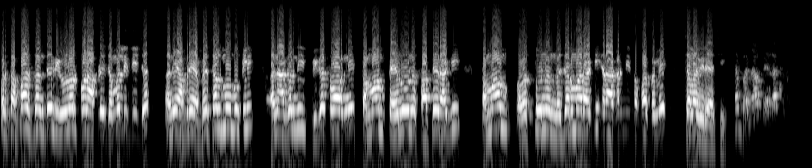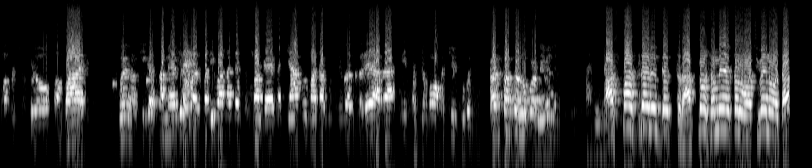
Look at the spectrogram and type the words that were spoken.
પણ તપાસ અંતે રિવોલ્વર પણ આપણે જમા લીધી છે અને આપણે એફએસએલમાં મોકલી અને આગળની વિગતવારની તમામ પહેલુઓને સાથે રાખી, તમામ વસ્તુઓને નજરમાં રાખી અને આગળની તપાસ અમે ચલાવી રહ્યા છીએ. બનાવ પહેલા ઘરમાં કોઈ ઝઘડો અવાજ કોઈ હકીકત સામે આવી પરિવારના ત્યાં જમવા ગયા હતા ત્યાં કોઈ માતા પુત્રી ઘરે આવ્યા? એ સંજોગોમાં વચ્ચે શું બન્યું? આસપાસના લોકો નિવેદન આસપાસના રાતનો સમય હતો વોચમેનો હતા.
